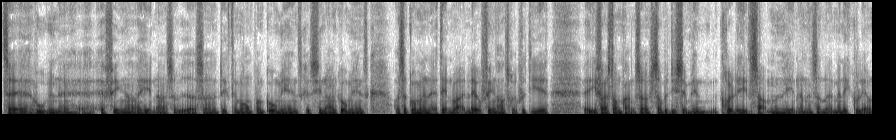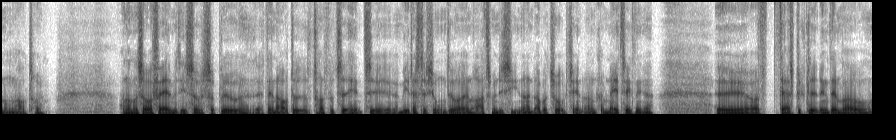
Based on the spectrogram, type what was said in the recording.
tage huden af, af fingre og hænder og så videre, og så lægge dem oven på en gummihandske, sin egen gummihandske, og så kunne man af den vej lave fingeraftryk, fordi øh, øh i første omgang, så, så blev de simpelthen krøllet helt sammen med hænderne, så man ikke kunne lave nogen aftryk. Og når man så var færdig med det, så, så blev øh, den afdøde transporteret hen til midterstationen. Det var en retsmediciner, en laboratoriebetjent og en kriminaltekniker. Øh, og deres beklædning, den var jo,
